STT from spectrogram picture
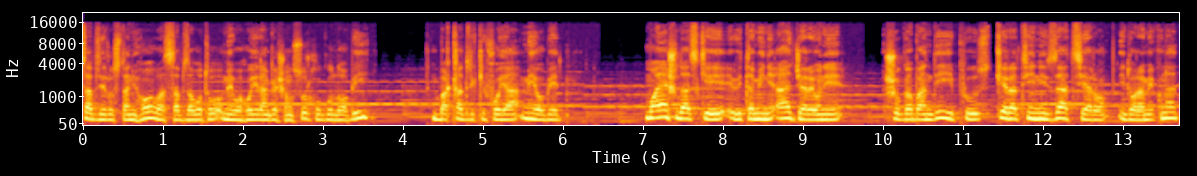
сабзи рустаниҳо ва сабзавоту меваҳои рангашон сурху гулобӣ ба қадри кифоя меёбед муайян шудааст ки витамини а ҷараёни шугабандии пӯст кератинизатсияро идора мекунад.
